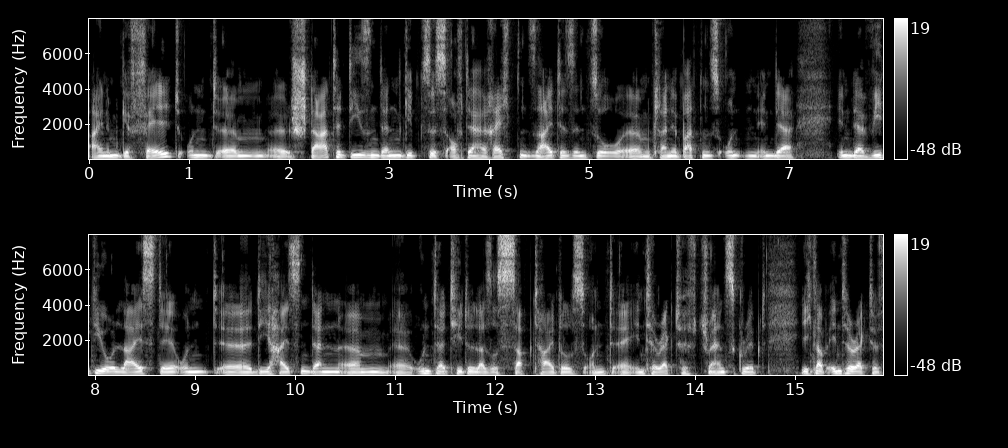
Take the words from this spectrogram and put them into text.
einem gefällt und ähm, äh, startet diesen, dann gibt es auf der rechten Seite sind so ähm, kleine Buttons unten in der in der Videoleiste und äh, die heißen dann ähm, äh, Untertitel, also Subtitles und äh, Interactive Transcript. Ich glaube, Interactive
